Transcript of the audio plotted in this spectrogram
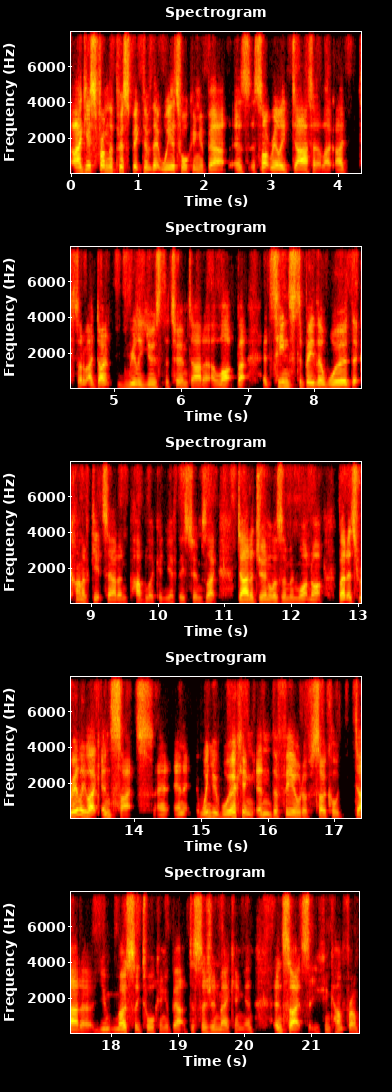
I guess, from the perspective that we're talking about, is it's not really data. Like I sort of, I don't really use the term data a lot, but it tends to be the word that kind of gets out in public, and you have these terms like data journalism and whatnot. But it's really like insights, and, and when you're working in the field of so-called data, you're mostly talking about decision making and insights that you can come from.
